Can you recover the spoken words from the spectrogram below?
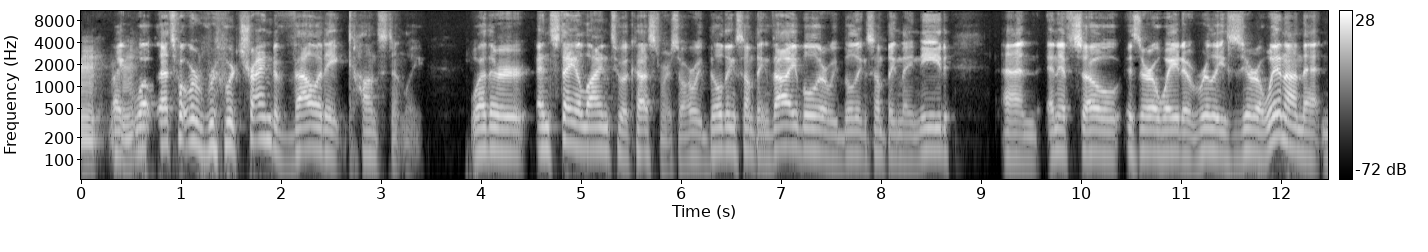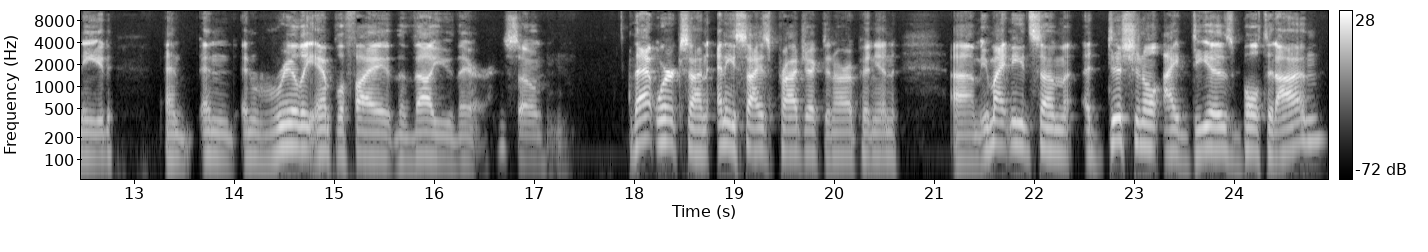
Mhm. Like, well, that's what we're we're trying to validate constantly, whether and stay aligned to a customer. So, are we building something valuable? Are we building something they need? And and if so, is there a way to really zero in on that need and and and really amplify the value there? So that works on any size project, in our opinion. Um, you might need some additional ideas bolted on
